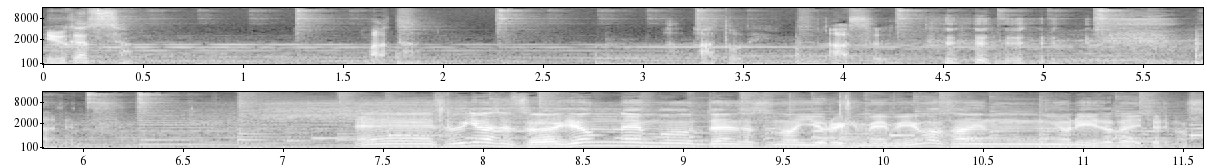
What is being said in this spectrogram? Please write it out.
ゆかつさん、また、あとで、明日？ありがとうございます。えー、続きまして、ザ・ギョンネーム伝説の夜姫、みゆまさんよりいただいております。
